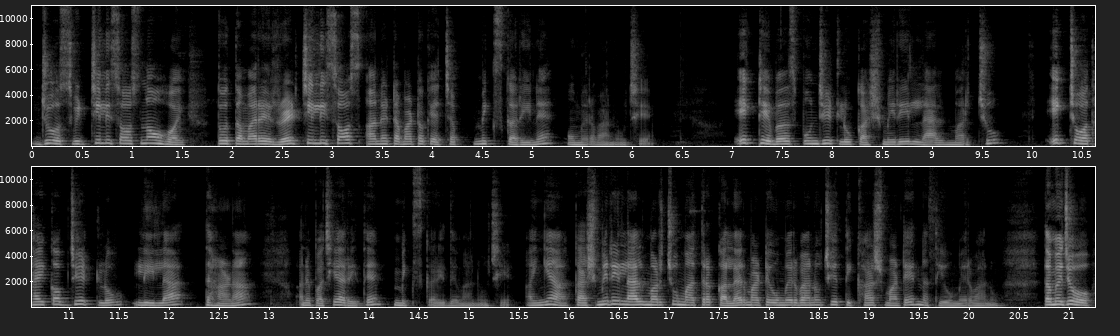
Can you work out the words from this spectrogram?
જો સ્વીટ ચીલી સોસ ન હોય તો તમારે રેડ ચીલી સોસ અને ટમાટો કેચઅપ મિક્સ કરીને ઉમેરવાનું છે. એક ટેબલ સ્પૂન જેટલું કાશ્મીરી લાલ મરચું એક ચોથાઈ કપ જેટલો લીલા ધાણા અને પછી આ રીતે મિક્સ કરી દેવાનું છે. અહીંયા કાશ્મીરી લાલ મરચું માત્ર કલર માટે ઉમેરવાનું છે, તીખાશ માટે નથી ઉમેરવાનું. તમે જો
